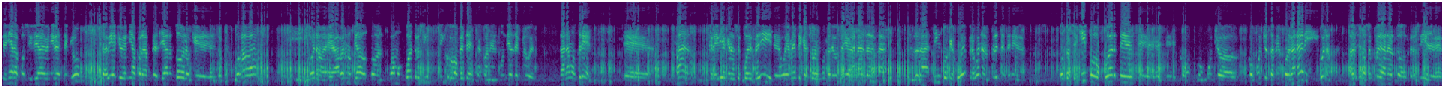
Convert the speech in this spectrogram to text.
tenía la posibilidad de venir a este club, sabía que venía para pelear todo lo que, lo que jugaba y, bueno, eh, habernos quedado con, jugamos cuatro o cinco, competencias con el Mundial de Clubes, ganamos tres. Eh, más creería que no se puede pedir, obviamente que a todo el mundo le gustaría ganar las, las cinco que jugué, pero bueno, enfrente tenía otros equipos fuertes, eh, eh, con, mucho con mucho también por ganar y bueno, a veces no se puede ganar todo, pero sí, eh,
